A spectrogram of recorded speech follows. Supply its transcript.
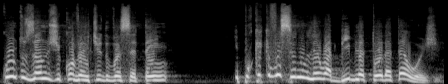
Quantos anos de convertido você tem e por que, que você não leu a Bíblia toda até hoje?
